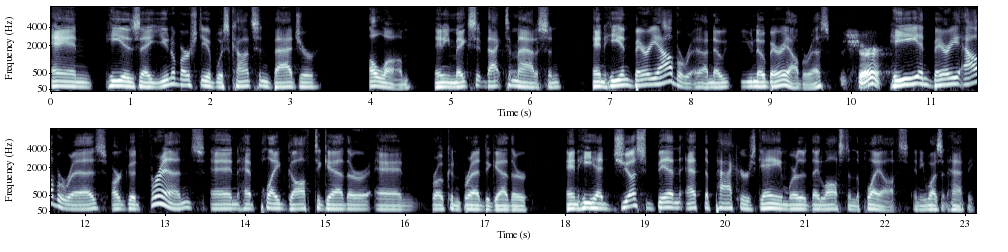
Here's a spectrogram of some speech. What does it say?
and he is a University of Wisconsin Badger alum, and he makes it back to Madison. And he and Barry Alvarez, I know you know Barry Alvarez. Sure. He and Barry Alvarez are good friends and have played golf together and broken bread together. And he had just been at the Packers game where they lost in the playoffs, and he wasn't happy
